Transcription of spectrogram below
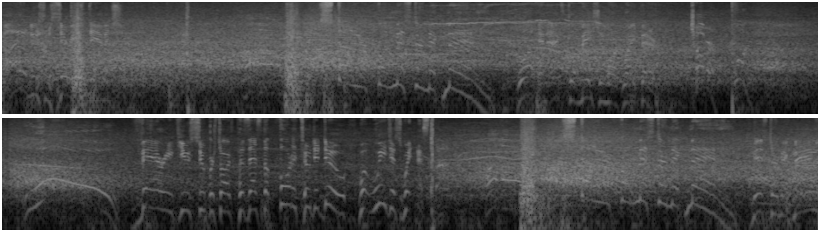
Now, that'll do some serious damage. Stunner from Mr. McMahon. What an exclamation mark right there. Cover. Whoa! Very few superstars possess the fortitude to do what we just witnessed. Stunner from Mr. McMahon. Mr. McMahon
